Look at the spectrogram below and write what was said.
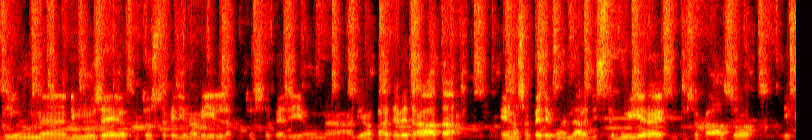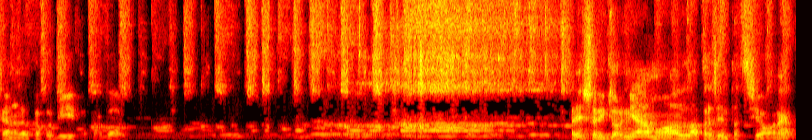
di un, di un, museo piuttosto che di una villa, piuttosto che di una, di una parete vetrata e non sapete come andare a distribuire, in questo caso il canale OKB fa per voi. Adesso ritorniamo alla presentazione.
